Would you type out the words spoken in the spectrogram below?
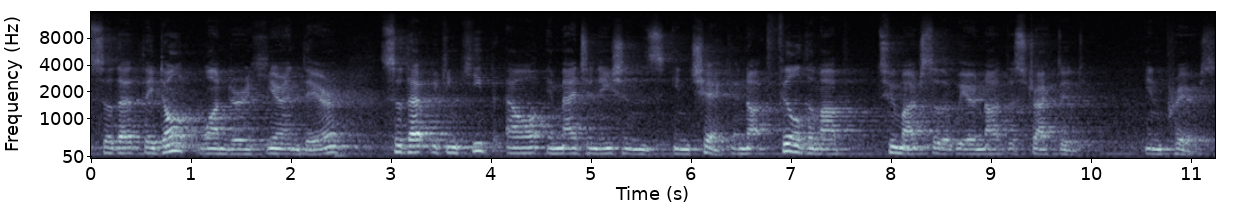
so that they don't wander here and there, so that we can keep our imaginations in check and not fill them up too much so that we are not distracted in prayers.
